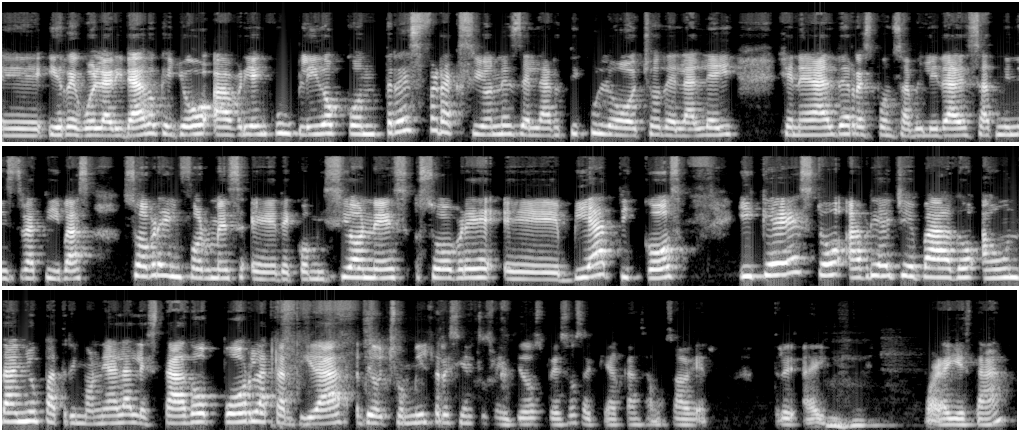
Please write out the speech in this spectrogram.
eh, irregularidad o que yo habría incumplido con tres fracciones del artículo 8 de la Ley General de Responsabilidades Administrativas sobre informes eh, de comisiones, sobre eh, viáticos y que esto habría llevado a un daño patrimonial al Estado por la cantidad de 8.322 pesos. Aquí alcanzamos a ver. Ahí, Por ahí está.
